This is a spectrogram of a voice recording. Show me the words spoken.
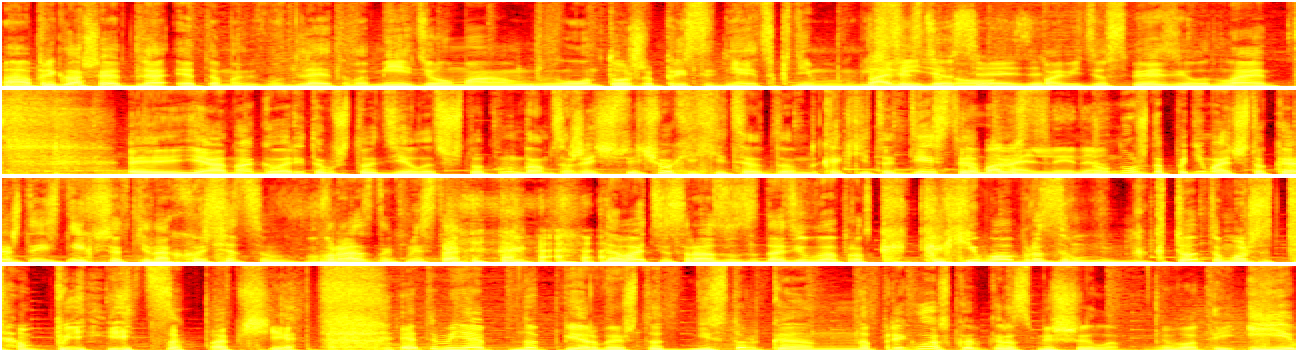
А, приглашают для этого, для этого медиума, он тоже присоединяется к ним, По видеосвязи. По видеосвязи онлайн. Э, И она говорит им, что делать, что, ну, там, зажечь свечу, какие-то там, какие-то действия. Ну, То есть, банальные, да. Ну, нужно понимать, что каждый из них все-таки находится в разных местах. Давайте сразу зададим вопрос, каким образом кто-то может там появиться вообще? Это меня, ну, первое, что не столько напрягло, сколько рассмешило. Вот. И, и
